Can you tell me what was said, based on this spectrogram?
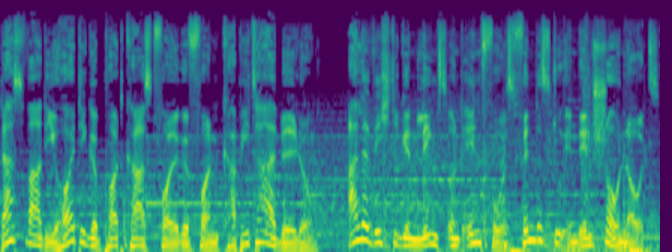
Das war die heutige Podcast-Folge von Kapitalbildung. Alle wichtigen Links und Infos findest du in den Show Notes.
